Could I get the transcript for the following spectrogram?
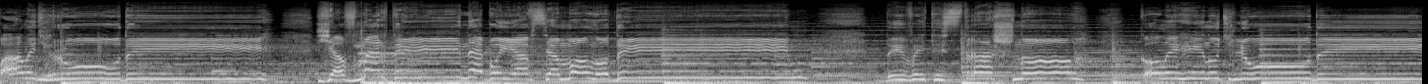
палить груди. Я вмерти не боявся молодим, дивитись страшно, коли гинуть люди.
